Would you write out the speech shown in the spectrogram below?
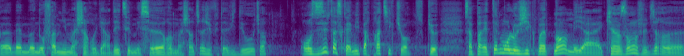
euh, même nos familles, machin, regarder, tu sais, mes sœurs, machin, tiens, j'ai fait ta vidéo, tu vois on se disait, ça c'est quand même hyper pratique, tu vois. Parce que ça paraît tellement logique maintenant, mais il y a 15 ans, je veux dire, euh,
